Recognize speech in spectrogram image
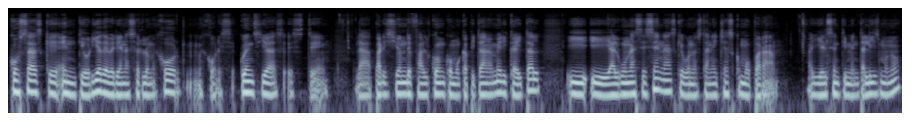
cosas que en teoría deberían hacerlo mejor, mejores secuencias, este, la aparición de Falcon como Capitán América y tal, y, y algunas escenas que bueno, están hechas como para ahí el sentimentalismo, ¿no?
